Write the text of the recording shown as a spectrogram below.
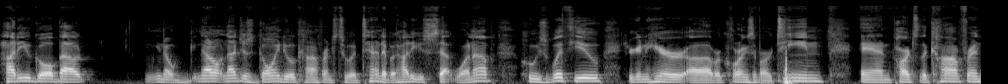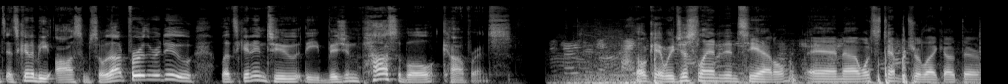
how do you go about you know, not, not just going to a conference to attend it, but how do you set one up? Who's with you? You're going to hear uh, recordings of our team and parts of the conference. It's going to be awesome. So without further ado, let's get into the Vision Possible conference. Okay, we just landed in Seattle, and uh, what's the temperature like out there?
